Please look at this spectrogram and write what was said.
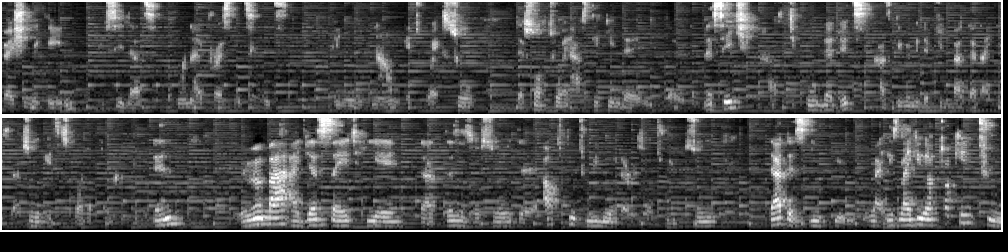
version again. You see that when I press it it you know now it works. So the software has taken the, the, the message has decoded it has given me the feedback that I desire. So it is called a command. Then Remember, I just said here that this is also the output window, the result window. So that is like it's like you are talking to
